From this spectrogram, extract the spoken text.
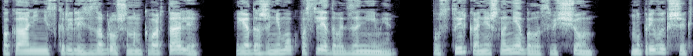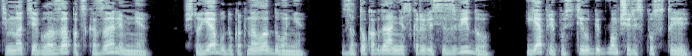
Пока они не скрылись в заброшенном квартале, я даже не мог последовать за ними. Пустырь, конечно, не был освещен, но привыкшие к темноте глаза подсказали мне, что я буду как на ладони. Зато когда они скрылись из виду, я припустил бегом через пустырь,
